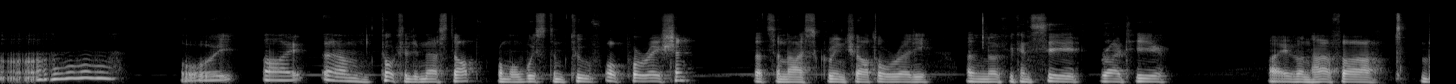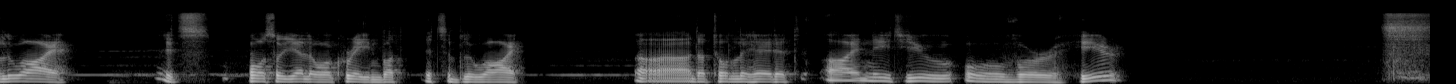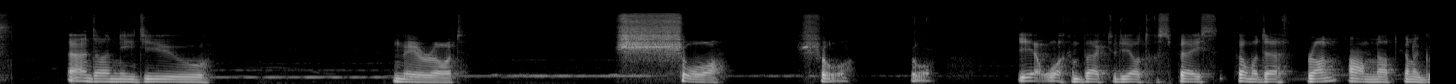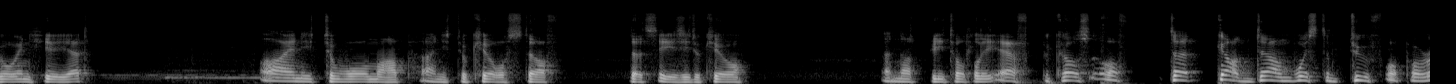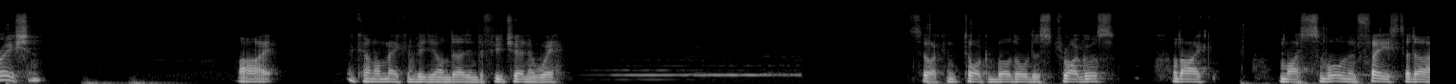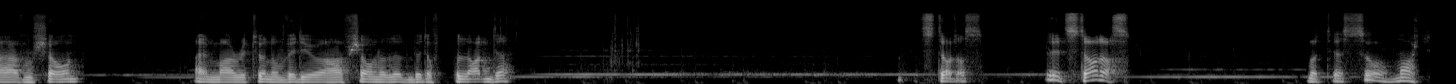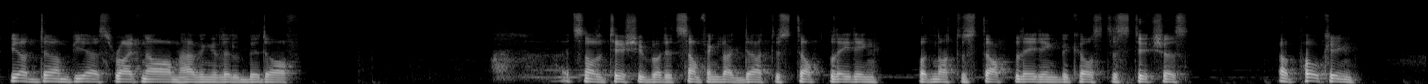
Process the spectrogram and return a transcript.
Uh, oi, I am totally messed up from a wisdom tooth operation. That's a nice screenshot already. I don't know if you can see it right here. I even have a blue eye. It's also yellow or green, but it's a blue eye. Uh, I totally hate it. I need you over here. And I need you mirrored. Sure. Sure. Sure. Yeah, welcome back to the outer space permadeath run. I'm not gonna go in here yet. I need to warm up. I need to kill stuff that's easy to kill and not be totally effed because of that goddamn wisdom tooth operation. I gonna make a video on that in the future anyway. So I can talk about all the struggles, like my swollen face that I haven't shown. In my returnal video I have shown a little bit of blood. there. It stutters. It stutters. But there's so much goddamn BS right now. I'm having a little bit of... It's not a tissue, but it's something like that to stop bleeding. But not to stop bleeding because the stitches are poking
